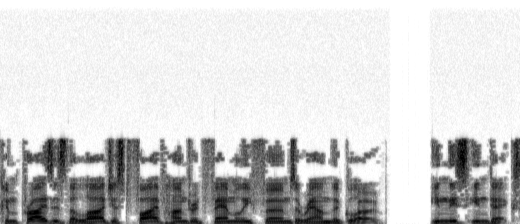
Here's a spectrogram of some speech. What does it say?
comprises the largest 500 family firms around the globe. In this index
